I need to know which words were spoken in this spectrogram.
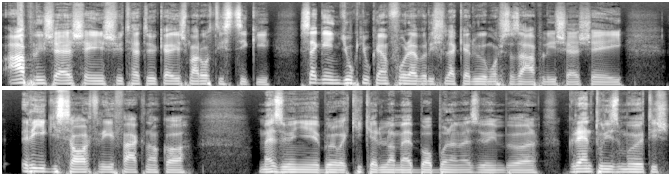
április 1-én süthetők el, és már ott is ciki. Szegény Duke Forever is lekerül most az április 1 régi szartréfáknak a mezőnyéből, vagy kikerül a mebbe abból a mezőnyből. Grand Turismo 5 is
